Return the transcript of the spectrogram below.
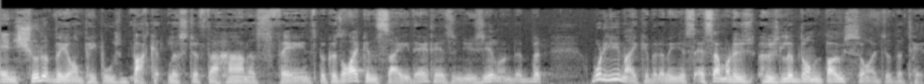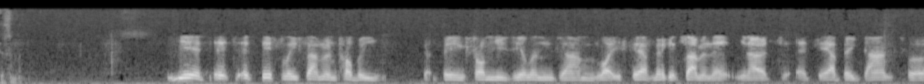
and should it be on people's bucket list if they're harness fans? Because I can say that as a New Zealander, but what do you make of it? I mean, as, as someone who's, who's lived on both sides of the Tasman. Yeah, it's, it's definitely something. Probably being from New Zealand, um, like yourself, make it something that you know it's it's our big dance for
